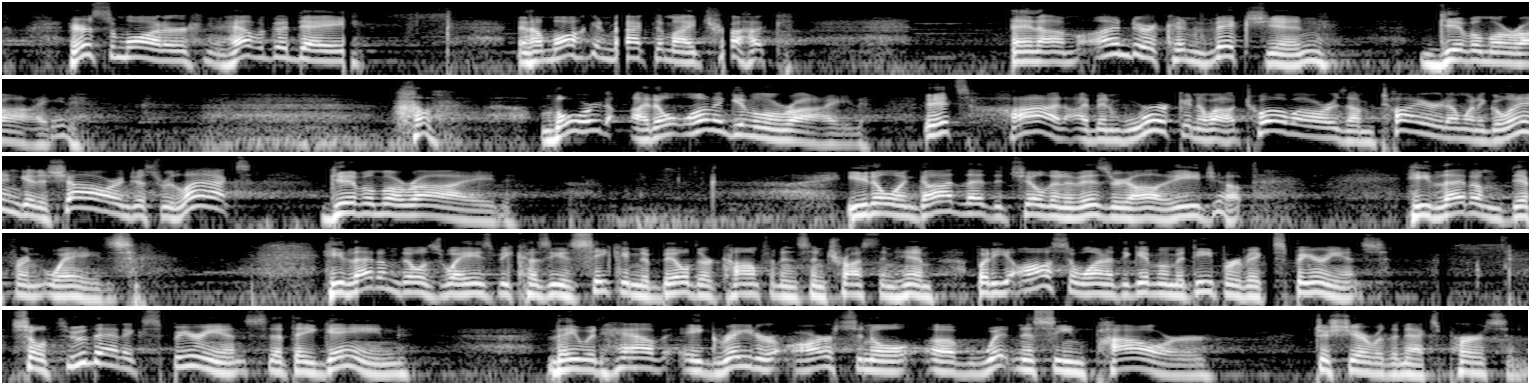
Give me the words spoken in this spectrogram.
here's some water. Have a good day. And I'm walking back to my truck, and I'm under conviction give him a ride. Lord, I don't want to give him a ride. It's hot. I've been working about 12 hours. I'm tired. I want to go in, get a shower, and just relax. Give him a ride. You know, when God led the children of Israel out of Egypt, He led them different ways. He led them those ways because He was seeking to build their confidence and trust in Him, but He also wanted to give them a deeper experience. So, through that experience that they gained, they would have a greater arsenal of witnessing power to share with the next person.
